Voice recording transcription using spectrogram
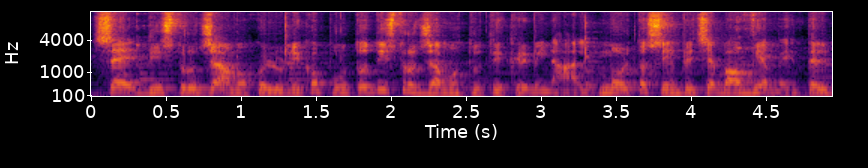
se distruggiamo quell'unico punto distruggiamo tutti i criminali. Molto semplice ma ovviamente il,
